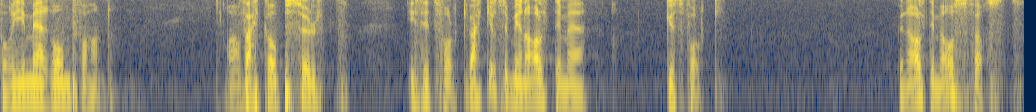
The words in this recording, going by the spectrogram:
for å gi mer rom for han. Og han vekker opp sult i sitt folk. Vekkelse begynner alltid med Guds folk. Begynner alltid med oss først.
